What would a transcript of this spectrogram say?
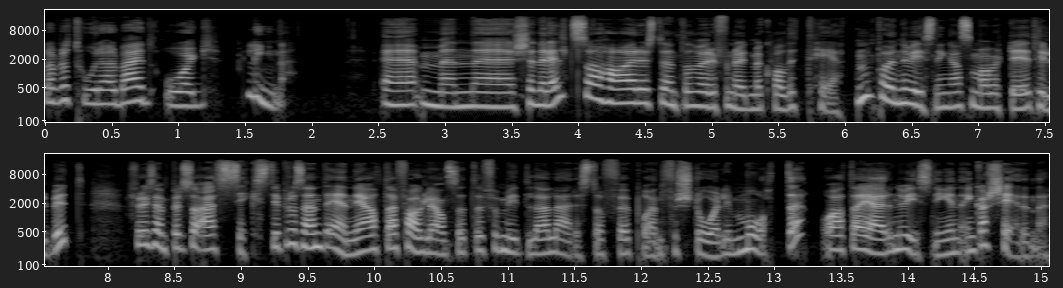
laboratoriearbeid og lignende. Eh, Men eh, generelt så har studentene vært fornøyd med kvaliteten på undervisninga som har blitt tilbudt. For så er 60 enig i at de faglig ansatte formidler lærestoffet på en forståelig måte, og at de gjør undervisningen engasjerende.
